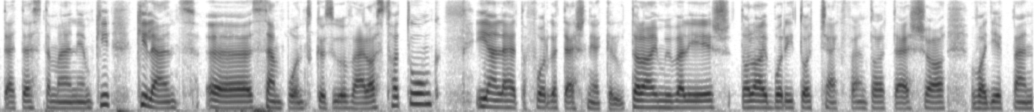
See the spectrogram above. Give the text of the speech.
tehát ezt emelném ki. Kilenc ö, szempont közül választhatunk. Ilyen lehet a forgatás nélkülű talajművelés, talajborítottság fenntartása, vagy éppen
